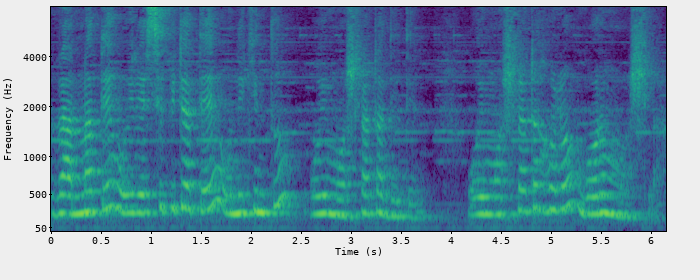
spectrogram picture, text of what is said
রান্নাতে, ওই রেসিপিটাতে উনি কিন্তু ওই মশলাটা দিতেন। ওই মশলাটা হলো গরম মশলা।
